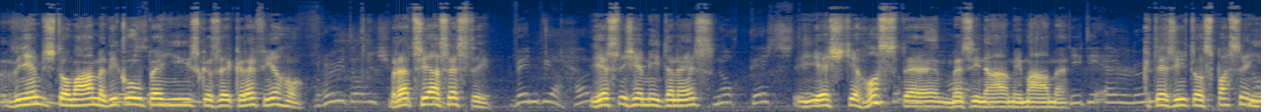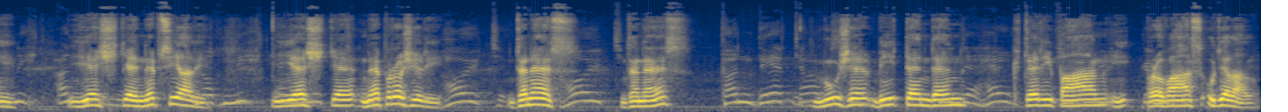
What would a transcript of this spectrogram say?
V němž to máme vykoupení skrze krev jeho. Bratři a sestry, jestliže my dnes ještě hosté mezi námi máme, kteří to spasení ještě nepřijali, ještě neprožili. Dnes, dnes může být ten den, který pán pro vás udělal.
